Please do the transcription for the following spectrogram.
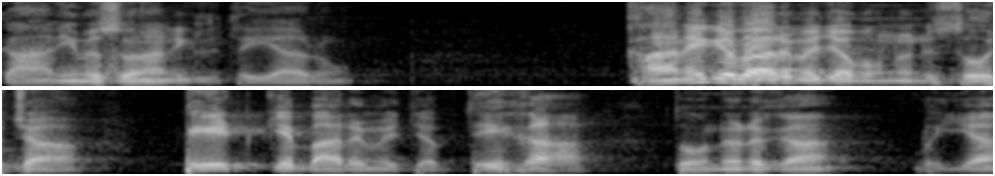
कहानी में सुनाने के लिए तैयार हूँ। खाने के बारे में जब उन्होंने सोचा, पेट के बारे में जब देखा तो उन्होंने कहा, भैया,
